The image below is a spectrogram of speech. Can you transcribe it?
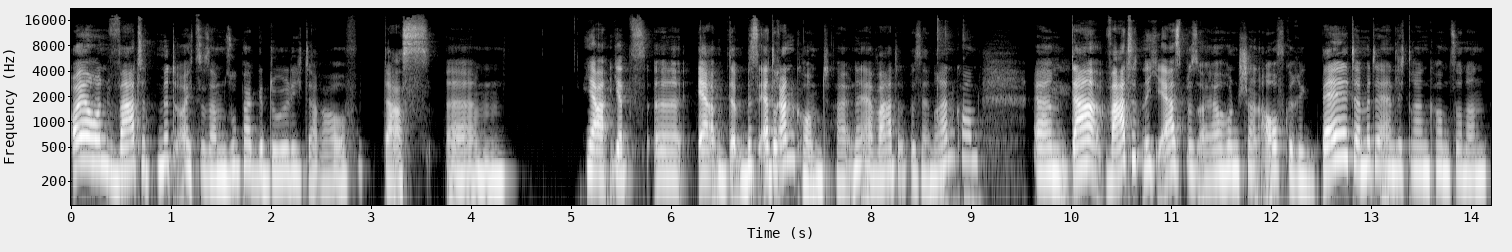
euer Hund wartet mit euch zusammen super geduldig darauf, dass ähm, ja jetzt äh, er, bis er drankommt halt. Ne? Er wartet, bis er drankommt. Ähm, da wartet nicht erst, bis euer Hund schon aufgeregt bellt, damit er endlich drankommt, sondern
